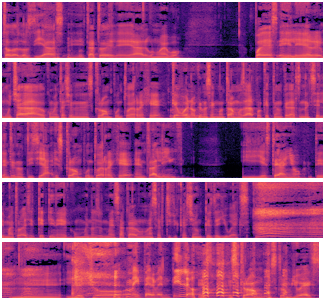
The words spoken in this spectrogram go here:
todos los días eh, trato de leer algo nuevo. Puedes eh, leer mucha documentación en scrum.org. Qué bueno que nos encontramos, Dar, porque tengo que darte una excelente noticia. Scrum.org, entra al link y este año, te me atrevo a decir que tiene como menos de un mes, sacaron una certificación que es de UX. Y de hecho... Me hiperventilo. Scrum, Scrum UX.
